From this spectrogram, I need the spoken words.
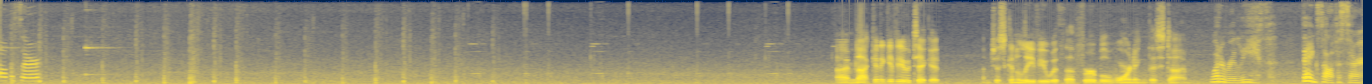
officer. I'm not going to give you a ticket. I'm just going to leave you with a verbal warning this time. What a relief. Thanks, officer.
